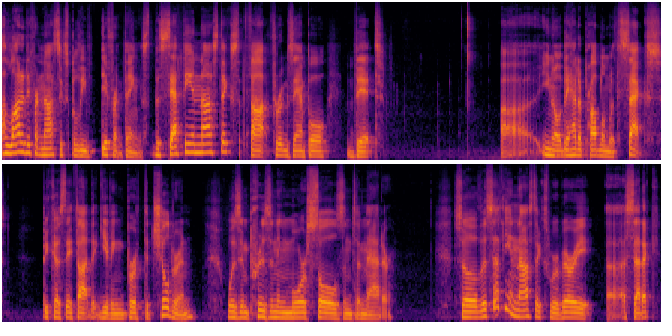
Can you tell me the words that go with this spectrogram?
a lot of different Gnostics believed different things. The Sethian Gnostics thought, for example, that uh, you know they had a problem with sex because they thought that giving birth to children was imprisoning more souls into matter. So the Sethian Gnostics were very uh, ascetic.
